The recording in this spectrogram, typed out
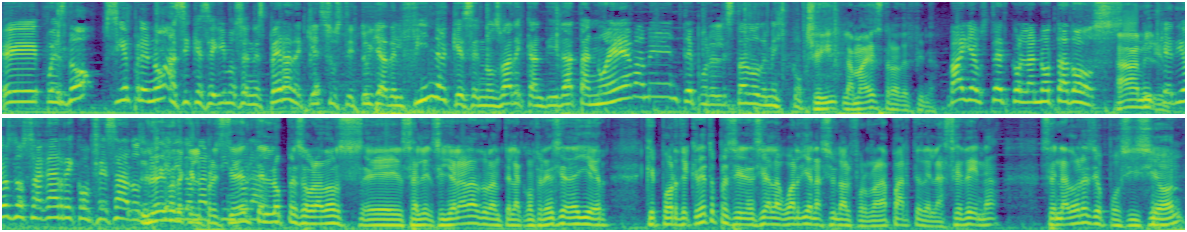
Eh, pues no, siempre no, así que seguimos en espera de quien sustituya a Delfina, que se nos va de candidata nuevamente por el Estado de México. Sí, la maestra Delfina. Vaya usted con la nota 2. Ah, y que Dios nos agarre confesados. Luego de que el Martín presidente Durán. López Obrador eh, señalara durante la conferencia de ayer que por decreto presidencial la Guardia Nacional formará parte de la Sedena, senadores de oposición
